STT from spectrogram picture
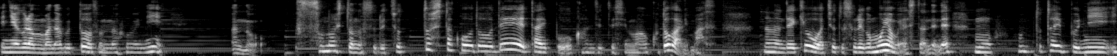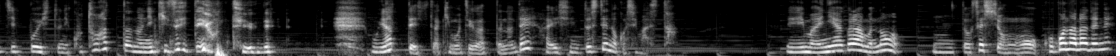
エニアグラム学ぶとそんな風にあのその人のするちょっとした行動でタイプを感じてしまうことがあります。なので今日はちょっとそれがモヤモヤしたんでね。もうほんとタイプに1っぽい人に断ったのに気づいてよっていうね。もうやってした気持ちがあったので配信として残しました。で今エニアグラムのうんとセッションをここならでね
